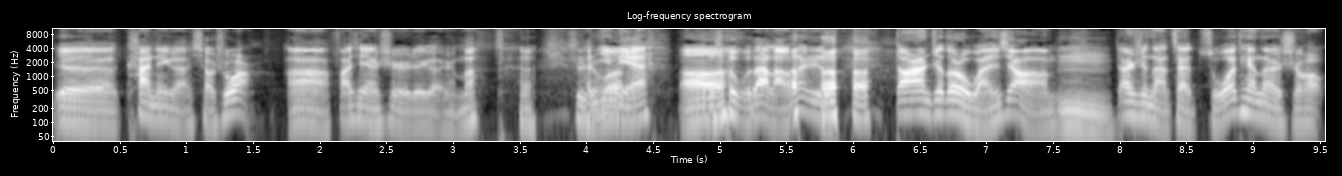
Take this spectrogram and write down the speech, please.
呃，看这个小说啊，发现是这个什么潘金莲、啊？武大郎的日子，当然这都是玩笑啊。嗯但是呢，在昨天的时候，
